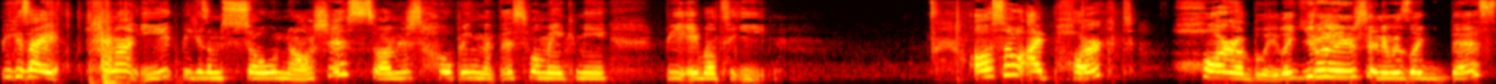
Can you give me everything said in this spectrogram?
because I cannot eat because I'm so nauseous. So I'm just hoping that this will make me be able to eat. Also, I parked horribly. Like, you don't understand. It was like this.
